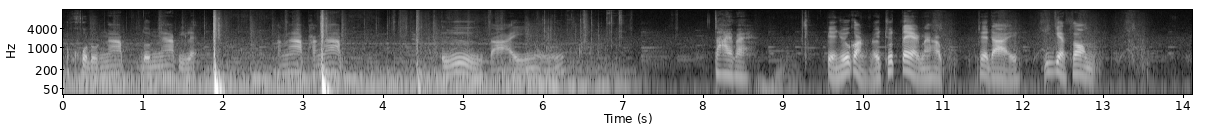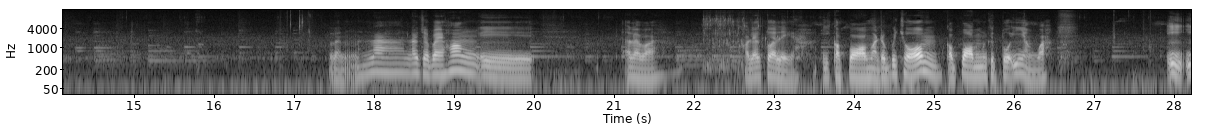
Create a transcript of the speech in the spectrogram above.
โอ้โหโดนงาบโดนงาบอีกแล้วพังงาบพังงาบเออตายหนูจ่ายไป เปลี่ยนชุดก่อนเดี๋ยวชุดแตกนะครับเสียดายขี้เกียจซ่อม หลังลาเราจะไปห้องอีอะไรวะเขาเรียกตัวอะไรอะอีกระปอมอะท่านผู้ชมกระปอมมันคือตัวอีหยังวะอีอี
